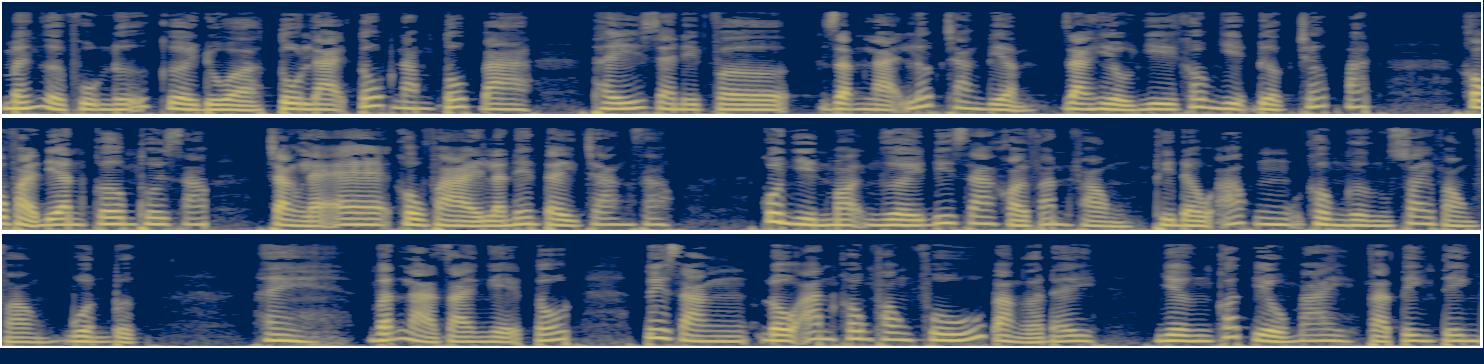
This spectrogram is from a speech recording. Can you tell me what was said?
Mấy người phụ nữ cười đùa tụ lại top 5 top 3. Thấy Jennifer dậm lại lớp trang điểm. Giang Hiểu Nhi không nhịn được chớp mắt. Không phải đi ăn cơm thôi sao? Chẳng lẽ không phải là nên tẩy trang sao? Cô nhìn mọi người đi ra khỏi văn phòng thì đầu óc không ngừng xoay vòng vòng, buồn bực. Hay, vẫn là dài nghệ tốt. Tuy rằng đồ ăn không phong phú bằng ở đây, nhưng có Tiểu Mai và Tinh Tinh,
